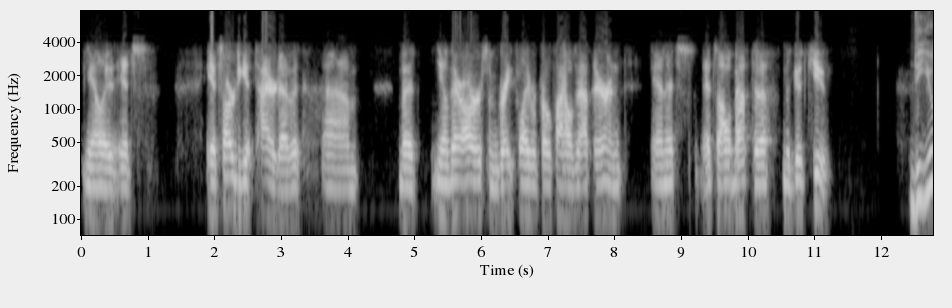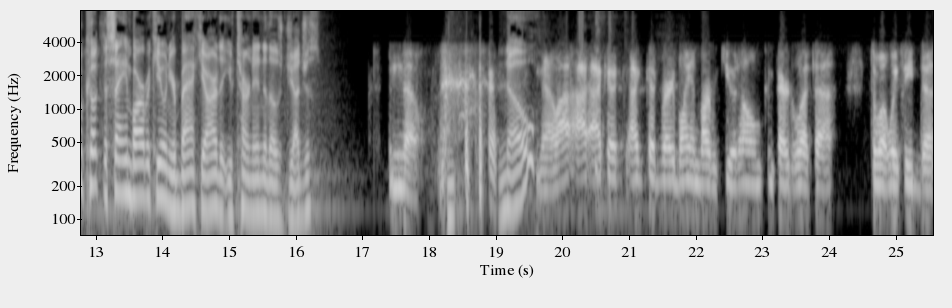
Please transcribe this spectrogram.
you know, it, it's it's hard to get tired of it. Um, but you know there are some great flavor profiles out there, and and it's it's all about the the good cue. Do you cook the same barbecue in your backyard that you turn into those judges? No. no. No, I, I, I cook I cook very bland barbecue at home compared to what uh, to what we feed to,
